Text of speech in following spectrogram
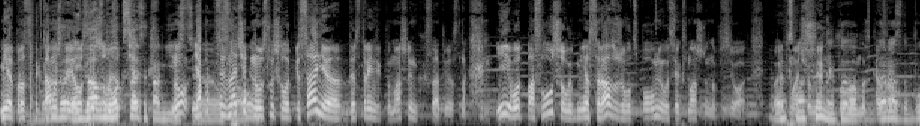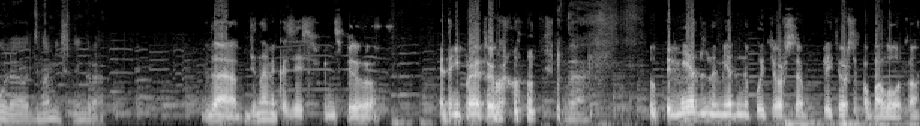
Нет, просто к Да, тому, что да, я услышал... кстати, там есть. Ну, я э, изначально услышал описание Death Stranding на машинках, соответственно. И вот послушал, и мне сразу же вот вспомнилась экс-машина. Все. Поэтому о чем я как бы вам и это сказал. гораздо более динамичная игра. Да, динамика здесь, в принципе, это не про эту игру. Да. Тут ты медленно-медленно плетешься, плетешься по болоту.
